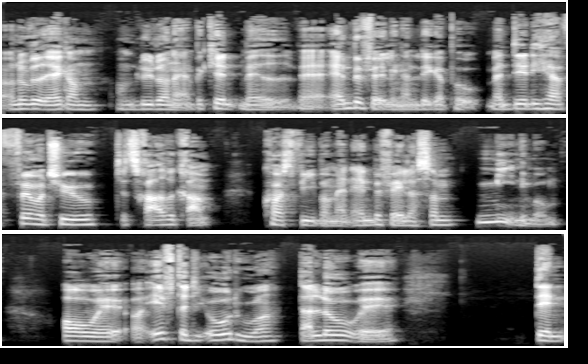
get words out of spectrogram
og nu ved jeg ikke, om, om lytterne er bekendt med, hvad anbefalingerne ligger på, men det er de her 25-30 gram kostfiber, man anbefaler som minimum. Og, øh, og efter de 8 uger, der lå øh, den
